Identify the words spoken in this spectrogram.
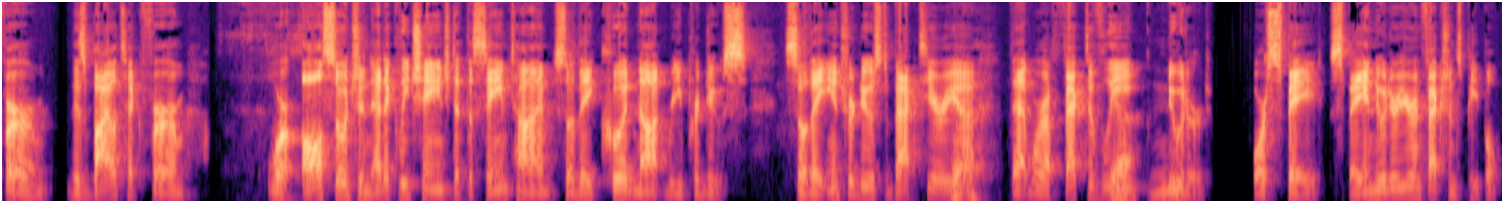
firm, this biotech firm, were also genetically changed at the same time so they could not reproduce. So they introduced bacteria yeah. that were effectively yeah. neutered or spayed. Spay and neuter your infections, people.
